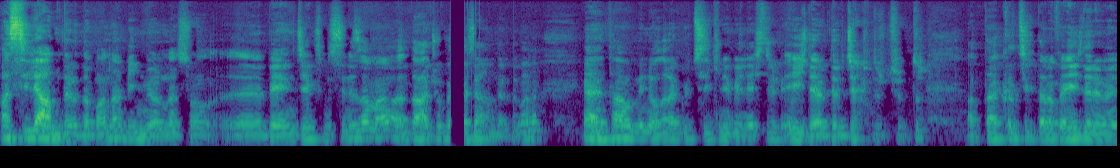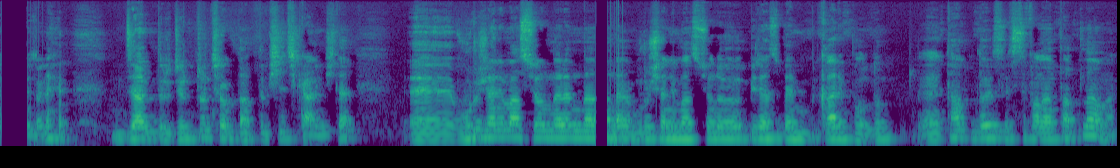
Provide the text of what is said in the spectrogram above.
Asil'i andırdı bana. Bilmiyorum nasıl e, beğenecek misiniz ama daha çok Asil'i andırdı bana. Yani tahmini olarak 3 skini birleştirip Ejder'dir, Cart'dır, Çurt'tur. Hatta kılçık tarafı Ejder'e benziyor böyle. Cart'dır, Çurt'tur çok tatlı bir şey çıkarmışlar. E, vuruş animasyonlarından da vuruş animasyonu biraz ben garip buldum. E, tatlı, sesi falan tatlı ama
